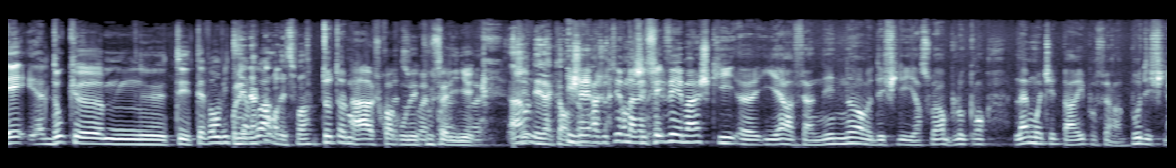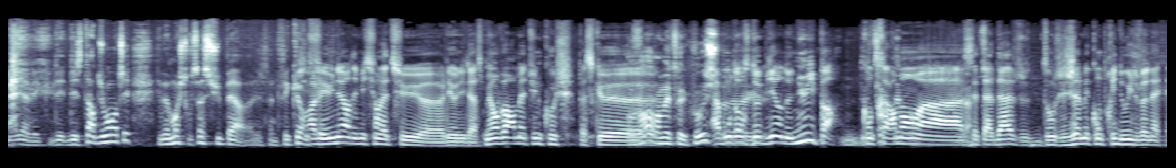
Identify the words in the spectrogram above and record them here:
Et euh, donc, euh, t'es- t'avais envie de On est savoir. d'accord, n'est-ce pas? Totalement. Ah, je crois qu'on est tous alignés. Ah, on est d'accord. Et j'allais rajouter, on avait fait LVMH qui, euh, hier, a fait un énorme défilé hier soir, bloquant la moitié de Paris pour faire un beau défilé avec des, des stars du monde entier. Et ben moi, je trouve ça super. Ça ne fait que râler. fait une heure d'émission là-dessus, euh, Léonidas. Mais on va en remettre une couche. Parce que. On va en remettre une couche. Abondance Euh, de biens ne nuit pas, contrairement à cet adage dont j'ai jamais compris d'où il venait.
